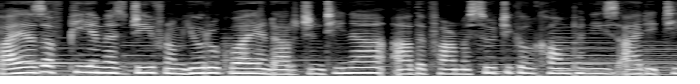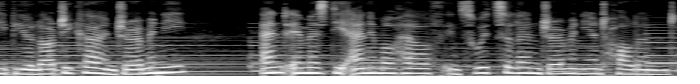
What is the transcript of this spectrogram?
Buyers of PMSG from Uruguay and Argentina are the pharmaceutical companies IDT Biologika in Germany and MSD Animal Health in Switzerland, Germany, and Holland.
